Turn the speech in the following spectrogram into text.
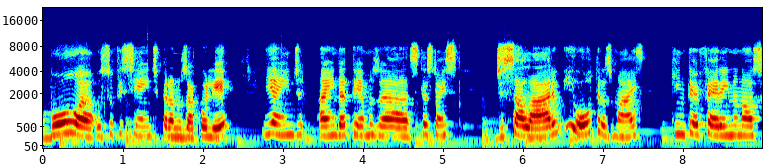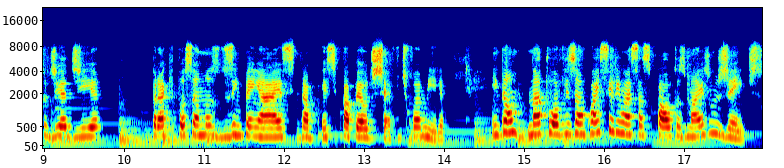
boa o suficiente para nos acolher e ainda, ainda temos as questões de salário e outras mais que interferem no nosso dia a dia para que possamos desempenhar esse, esse papel de chefe de família. Então, na tua visão, quais seriam essas pautas mais urgentes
